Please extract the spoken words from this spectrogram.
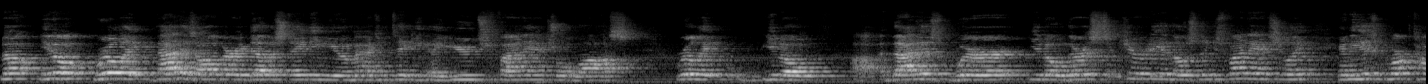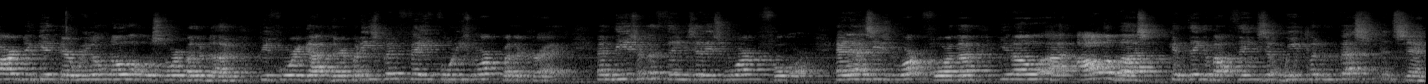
Now, you know, really, that is all very devastating. You imagine taking a huge financial loss really, you know, uh, that is where, you know, there is security in those things financially, and he has worked hard to get there. We don't know the whole story, Brother Doug, before he got there, but he's been faithful, and he's worked, Brother Craig. And these are the things that he's worked for. And as he's worked for them, you know, uh, all of us can think about things that we put investments in.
